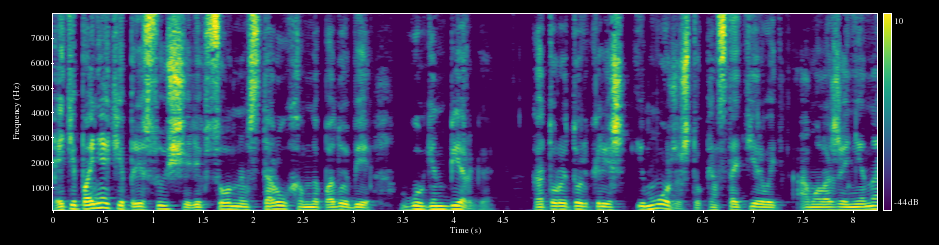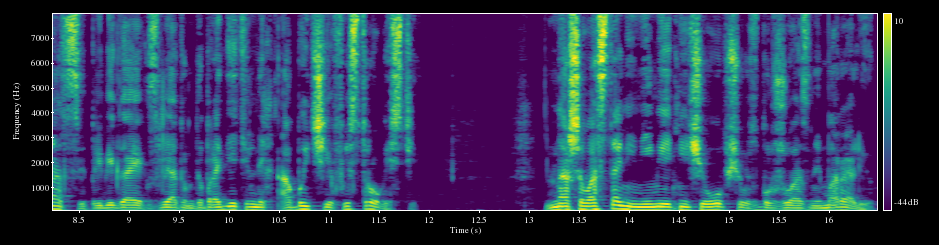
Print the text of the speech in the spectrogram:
Эти понятия присущи реакционным старухам наподобие Гугенберга, который только лишь и может что констатировать омоложение нации, прибегая к взглядам добродетельных обычаев и строгости. Наше восстание не имеет ничего общего с буржуазной моралью.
